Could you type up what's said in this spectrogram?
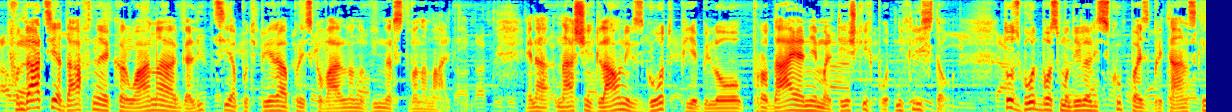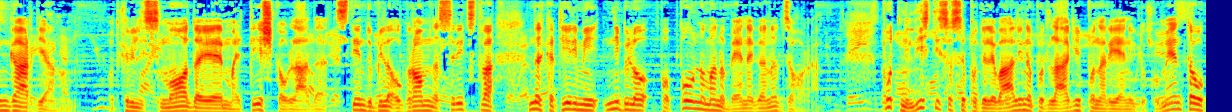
our- Fundacija Dafne Caruana Galicija podpira preiskovalno novinarstvo na Malti. Ena naših glavnih zgodb je bilo prodajanje malteških potnih listov. To zgodbo smo delali skupaj z britanskim Guardianom. Odkrili smo, da je malteška vlada s tem dobila ogromna sredstva, nad katerimi ni bilo popolnoma nobenega nadzora. Potni listi so se podeljevali na podlagi ponarejenih dokumentov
